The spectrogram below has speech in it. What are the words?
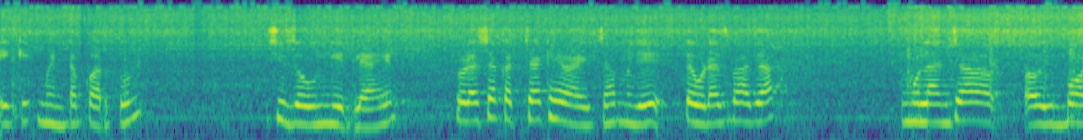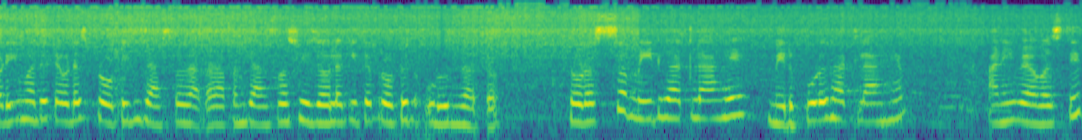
एक एक मिनटं परतून शिजवून घेतल्या आहेत. थोड्याशा कच्च्या ठेवायच्या म्हणजे तेवढ्याच भाज्या मुलांच्या बॉडीमध्ये तेवढेच प्रोटीन जास्त जातात. आपण जास्त शिजवलं की ते प्रोटीन उडून जातं. थोडंसं मीठ घातलं आहे मिरपूड घातलं आहे आणि व्यवस्थित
